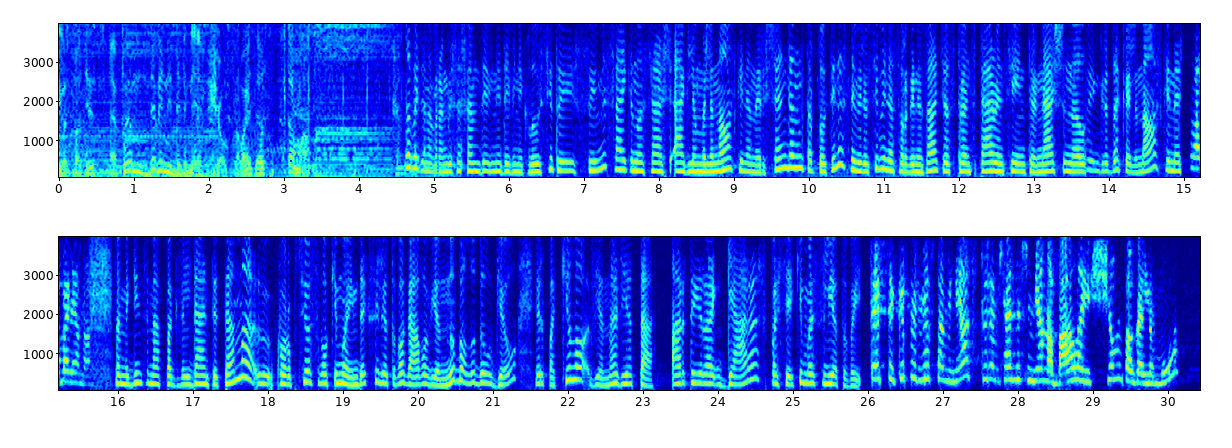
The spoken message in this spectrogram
radio stotis FM99. Šios savaitės tema. Labadiena, brangus FM99 klausytojai. Su jumis sveikinuosi aš Eglė Malinauskinė ir šiandien tarptautinės nevyriausybinės organizacijos Transparency International Ingrida Kalinauskinė. Labadiena. Pamėginsime pagvildenti temą. Korupcijos suvokimo indekse Lietuva gavo vienu balu daugiau ir pakilo viena vieta. Ar tai yra geras pasiekimas Lietuvai? Taip, tai kaip ir jūs paminėjot, turim 61 balą iš 100 galimų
